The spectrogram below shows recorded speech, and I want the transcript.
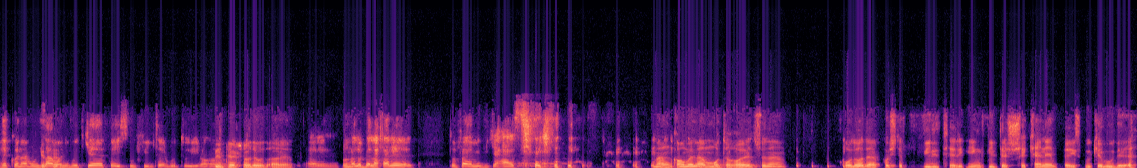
فکر کنم اون زمانی بود که فیسبوک فیلتر بود تو ایران. فیلتر شده بود آره. آره. حالا بالاخره تو فهمیدی که هست من کاملا متقاعد شدم. خدا در پشت فیلتر این فیلتر شکن فیسبوکه بوده.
